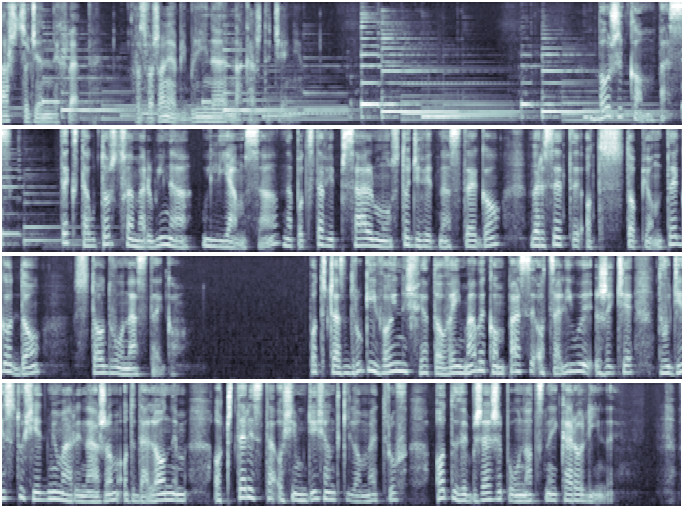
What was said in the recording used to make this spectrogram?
Nasz codzienny chleb. Rozważania biblijne na każdy dzień. Boży kompas. Tekst autorstwa Marwina Williamsa na podstawie Psalmu 119, wersety od 105 do 112. Podczas II wojny światowej małe kompasy ocaliły życie 27 marynarzom oddalonym o 480 kilometrów od wybrzeży północnej Karoliny.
